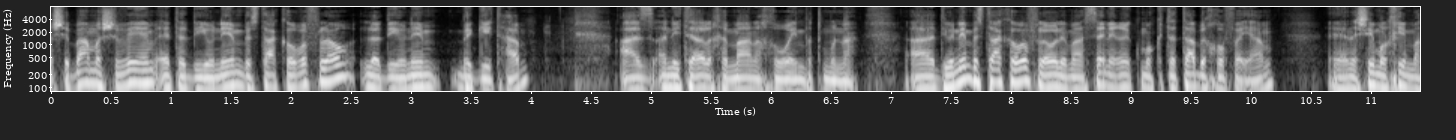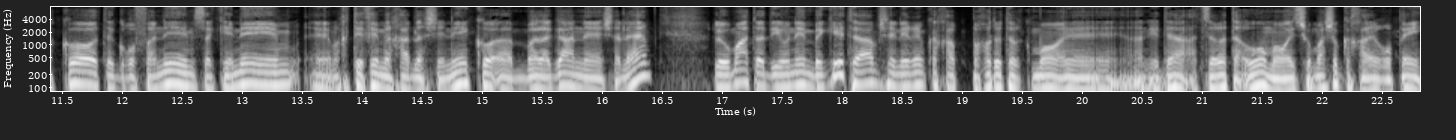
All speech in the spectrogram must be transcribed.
שבה משווים את הדיונים ב Stack Overflow לדיונים ב GitHub. אז אני אתאר לכם מה אנחנו רואים בתמונה. הדיונים ב Stack Overflow למעשה נראים כמו קטטה בחוף הים. אנשים הולכים מכות, אגרופנים, סכינים, מחטיפים אחד לשני, בלאגן אה, שלם. לעומת הדיונים בגיטאב שנראים ככה פחות או יותר כמו, אה, אני יודע, עצרת האו"ם או איזשהו משהו ככה אירופאי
